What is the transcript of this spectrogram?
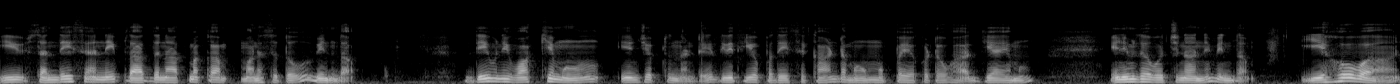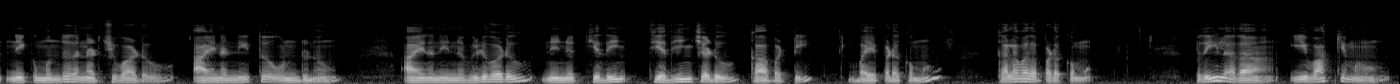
ఈ సందేశాన్ని ప్రార్థనాత్మక మనసుతో విందాం. దేవుని వాక్యము ఏం చెప్తుందంటే ద్వితీయోపదేశ కాండము ముప్పై ఒకటవ అధ్యాయము ఎనిమిదవ వచనాన్ని విందాం. యహోవా నీకు ముందు నడుచువాడు ఆయన నీతో ఉండును. ఆయన నిన్ను విడువడు నిన్ను త్యది త్యజించడు కాబట్టి భయపడకము కలవరపడకము. ప్రియులరా ఈ వాక్యము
